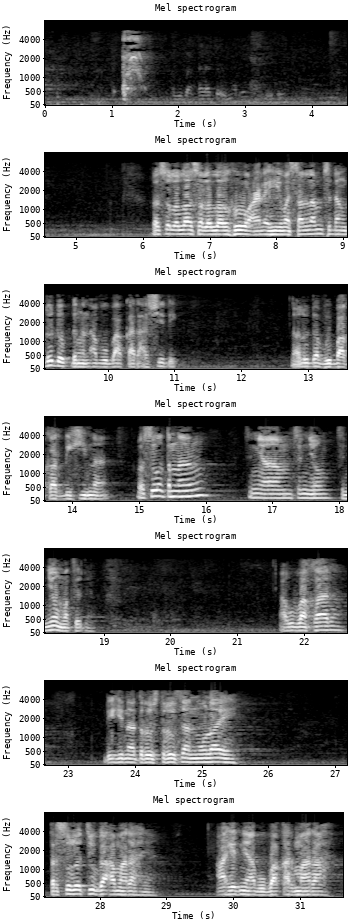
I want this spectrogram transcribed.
Rasulullah sallallahu alaihi wasallam sedang duduk dengan Abu Bakar Asyidik. Lalu Abu Bakar dihina. Rasul tenang, Senyum, senyum, senyum maksudnya. Abu Bakar dihina terus-terusan mulai tersulut juga amarahnya. Akhirnya Abu Bakar marah.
